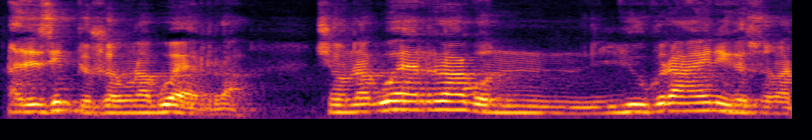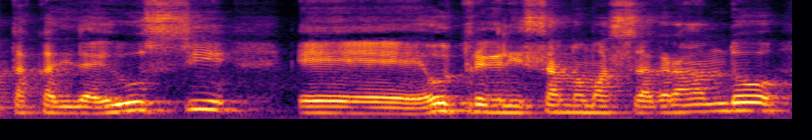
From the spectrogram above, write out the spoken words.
ad esempio c'è una guerra, c'è una guerra con gli ucraini che sono attaccati dai russi e oltre che li stanno massacrando,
